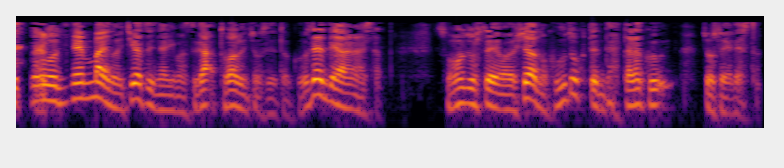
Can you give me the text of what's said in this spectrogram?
ちょうど2年前の1月になりますが、とある女性と偶然出会いました。その女性は吉原の風俗店で働く女性ですと。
